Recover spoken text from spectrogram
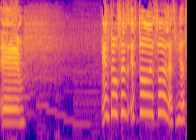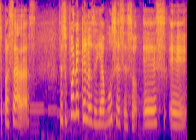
Eh, entonces, es todo eso de las vidas pasadas. Se supone que los de vu es eso, es eh,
